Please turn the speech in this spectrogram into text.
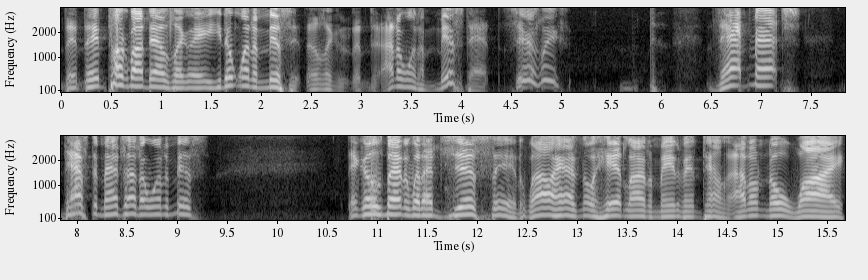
they, they talk about that. I was like, hey, you don't want to miss it. I was like, I don't want to miss that. Seriously? That match? That's the match I don't want to miss? That goes back to what I just said. WoW has no headline or main event talent. I don't know why.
